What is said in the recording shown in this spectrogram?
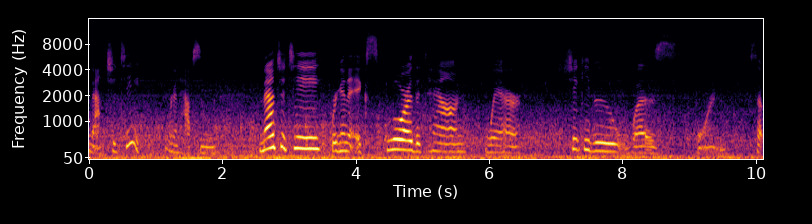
matcha tea. We're going to have some matcha tea. We're going to explore the town where Shikibu was born. So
